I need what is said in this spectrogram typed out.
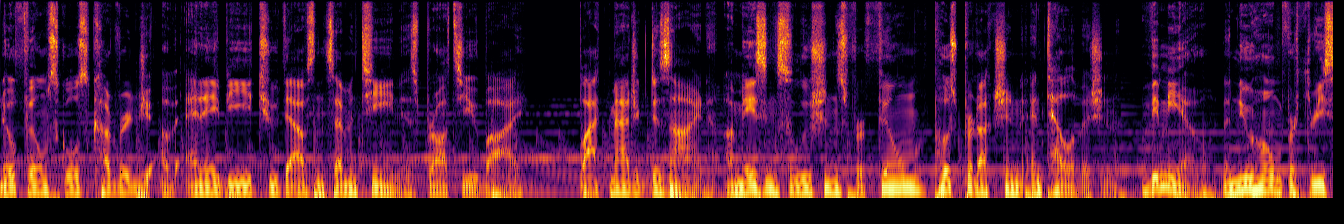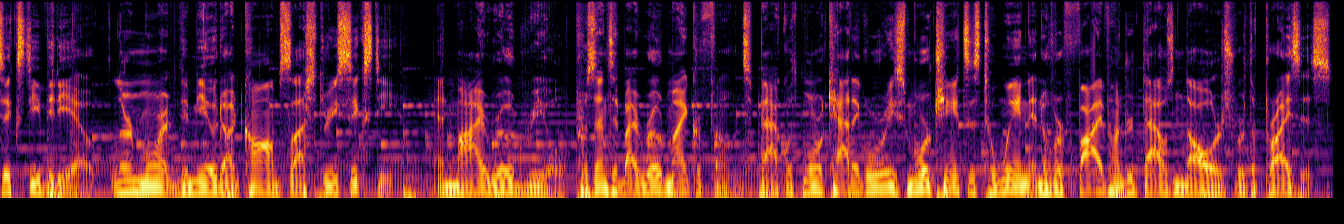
No Film School's coverage of NAB 2017 is brought to you by Blackmagic Design, amazing solutions for film, post production, and television. Vimeo, the new home for 360 video. Learn more at vimeo.com/slash 360. And My Rode Reel, presented by Rode Microphones, back with more categories, more chances to win, and over $500,000 worth of prizes.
